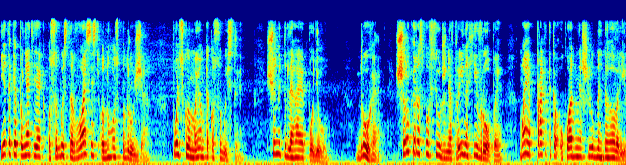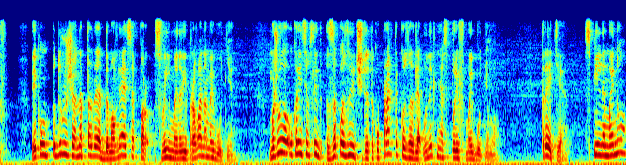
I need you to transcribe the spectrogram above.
є таке поняття як особиста власність одного з подружжя, польською майонтек особистий, що не підлягає поділу. Друге, широке розповсюдження в країнах Європи має практика укладення шлюбних договорів, в якому подружжя наперед домовляється про свої майнові права на майбутнє. Можливо, українцям слід запозичити таку практику задля уникнення спорів в майбутньому. Третє. Спільне майно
